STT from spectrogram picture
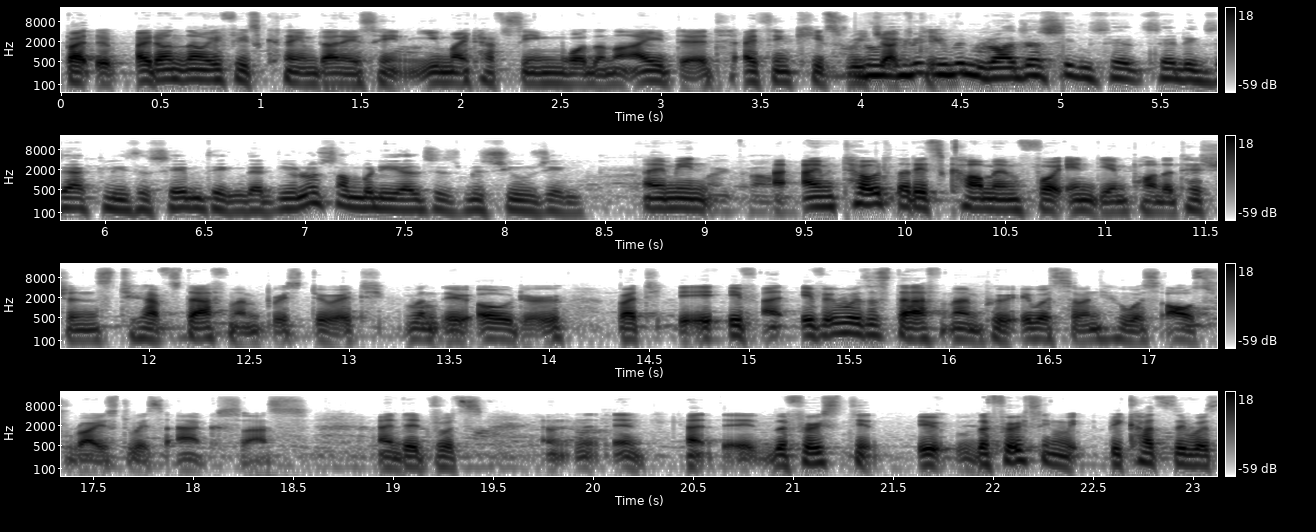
but I don't know if he's claimed anything. You might have seen more than I did. I think he's rejected. No, even Raja Singh said, said exactly the same thing that you know somebody else is misusing I mean, I'm told that it's common for Indian politicians to have staff members do it when they're older. But if, uh, if it was a staff member, it was someone who was authorized with access. And it was and, and, and the first thing, it, the first thing we, because it was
